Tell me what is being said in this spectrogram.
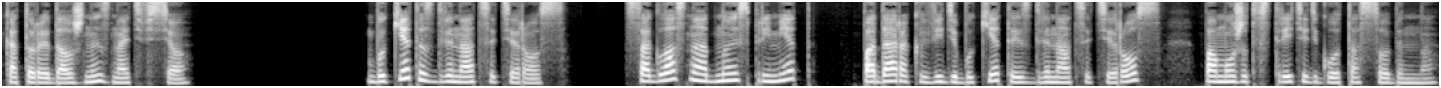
которые должны знать все. Букет из 12 роз. Согласно одной из примет, подарок в виде букета из 12 роз поможет встретить год особенно.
